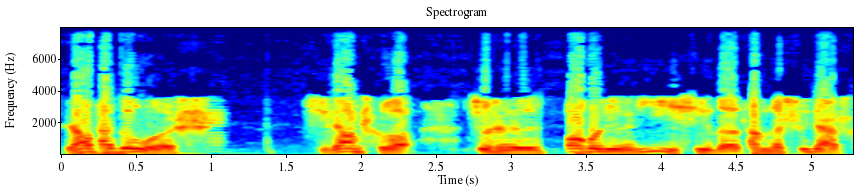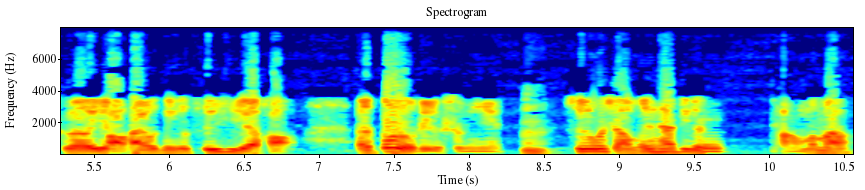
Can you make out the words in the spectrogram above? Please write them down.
然后他给我试几辆车，就是包括这个 E 系的他们的试驾车也好，还有那个 C 系也好，呃，都有这个声音。嗯，所以我想问一下，这个是常的吗？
